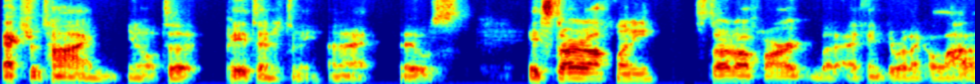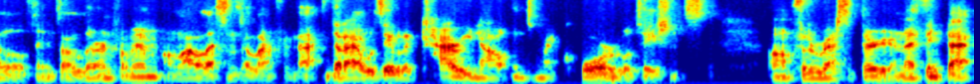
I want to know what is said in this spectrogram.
extra time, you know, to pay attention to me, and I it was it started off funny, started off hard, but I think there were like a lot of little things I learned from him, a lot of lessons I learned from that that I was able to carry now into my core rotations um, for the rest of third year, and I think that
